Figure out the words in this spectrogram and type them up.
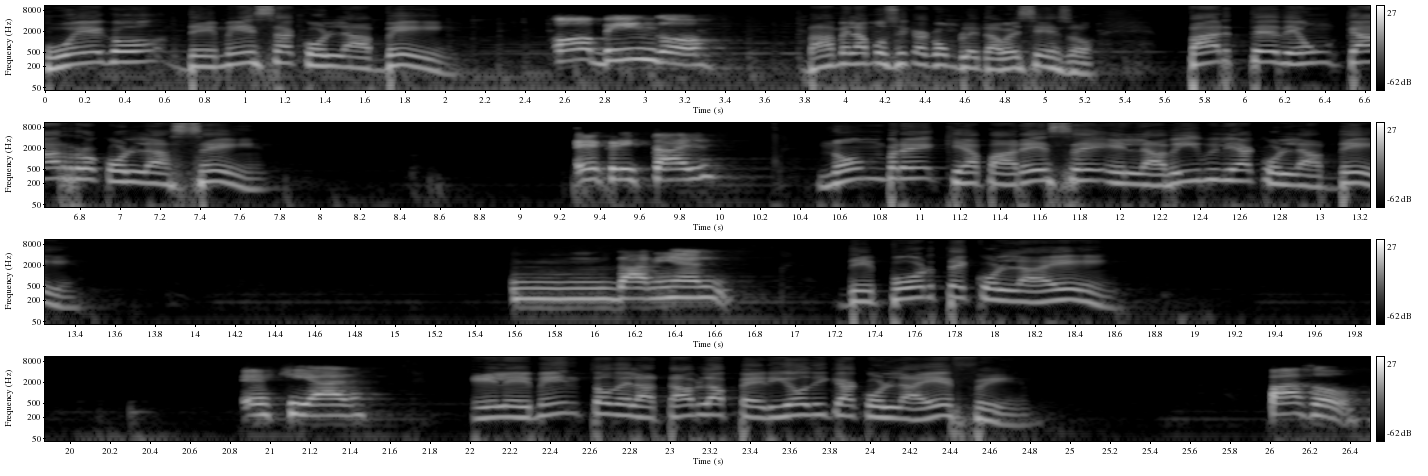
Juego de mesa con la B. Oh, bingo. Bájame la música completa, a ver si es eso. Parte de un carro con la C. El cristal. Nombre que aparece en la Biblia con la D. Mm, Daniel. Deporte con la E. Esquiar. Elemento de la tabla periódica con la F. Paso.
